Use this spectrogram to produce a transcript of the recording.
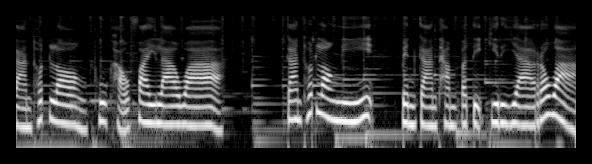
การทดลองภูเขาไฟลาวา การทดลองนี้เป็นการทำปฏิกิริยาระหว่าง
